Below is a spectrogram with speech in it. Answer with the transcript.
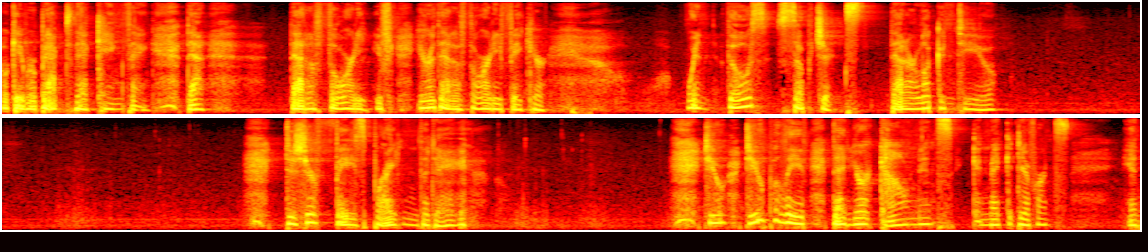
Okay, we're back to that king thing. That that authority. If you're that authority figure, when those subjects that are looking to you, does your face brighten the day? Do you, do you believe that your countenance can make a difference in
